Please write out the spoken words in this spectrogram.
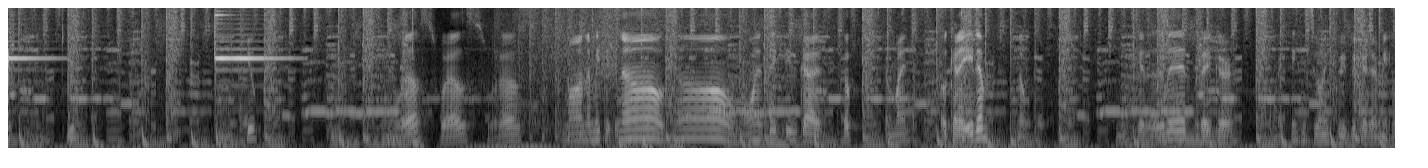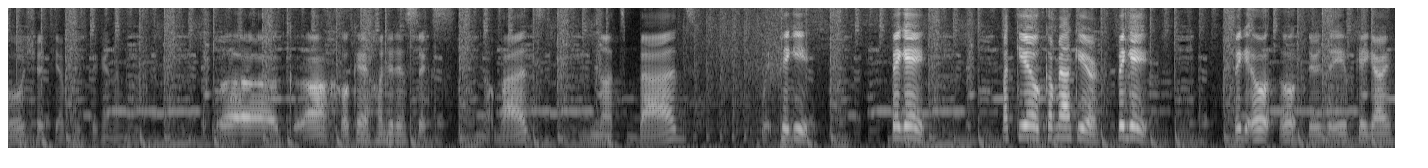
Thank you. Thank you. What else? What else? What else? Come on, let me take- No! No! I wanna take these guys. Nope, never mind. Oh, can I eat him? Nope. Need to get a little bit bigger. I think he's going to be bigger than me. Oh shit, yeah, he's bigger than me. Ugh, ugh, okay, 106. Not bad. Not bad. Wait, Piggy! Piggy! Fuck you! Come back here! Piggy! Piggy! Oh, oh, there's the AFK guy.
